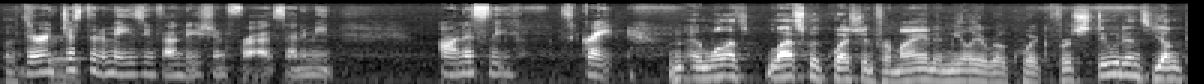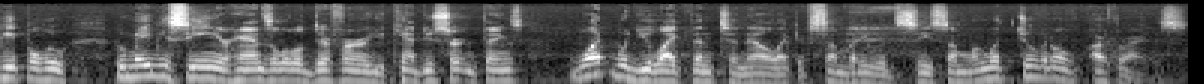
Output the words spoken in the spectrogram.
That's they're great. just an amazing foundation for us. And I mean, honestly, it's great. And, and one last, last quick question for Maya and Amelia, real quick. For students, young people who, who may be seeing your hands a little different or you can't do certain things, what would you like them to know? Like if somebody would see someone with juvenile arthritis?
